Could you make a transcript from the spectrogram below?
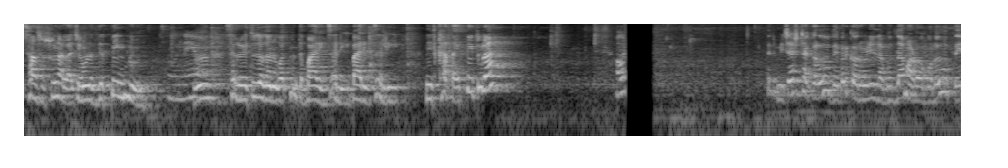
सासू सुनाला जेवण देत नाही म्हणून. हो नाही हं? सगळे तुझं गणगत म्हणतं बारीक झाली बारीक झाली. नीट खाता येत नाही तुला? तर मी चेष्टा करत होते बरं का रोहिणीला मुद्दा माडवा बोलत होते.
